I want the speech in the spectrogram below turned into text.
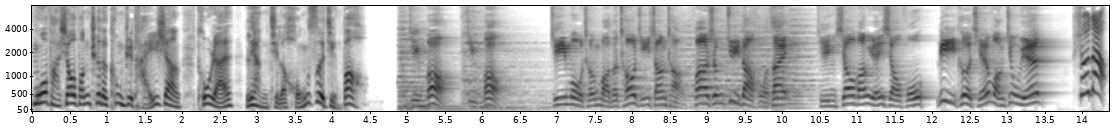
魔法消防车的控制台上突然亮起了红色警报。警报！警报！积木城堡的超级商场发生巨大火灾，请消防员小福立刻前往救援。收到，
